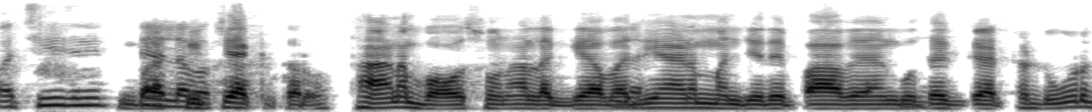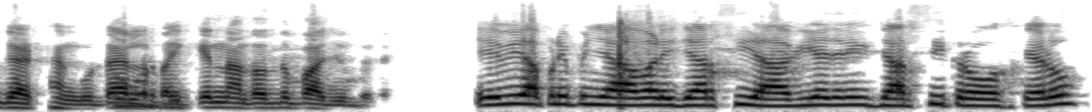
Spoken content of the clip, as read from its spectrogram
ਆ ਚੀਜ਼ ਨਹੀਂ ਟੈਲ ਬਾਕੀ ਚੈੱਕ ਕਰੋ। ਥਾਣ ਬਹੁਤ ਸੋਹਣਾ ਲੱਗਿਆ ਵਾ। ਜੀ ਐਨ ਮੰਜੇ ਦੇ ਪਾਵੇ ਵਾਂਗੂ ਤੇ ਗੱਠ ਡੂੜ ਗੱਠ ਵਾਂਗੂ ਢੱਲ ਬਾਈ ਕਿੰਨਾ ਦੁੱਧ ਭਾਜੂ ਵੀਰੇ? ਇਹ ਵੀ ਆਪਣੀ ਪੰਜਾਬ ਵਾਲੀ ਜਰਸੀ ਆ ਗਈ ਆ ਜਾਨੀ ਜਰਸੀ ਕ੍ਰੋਸ ਕਹਿ ਲੋ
